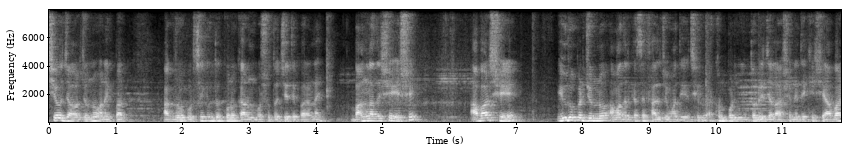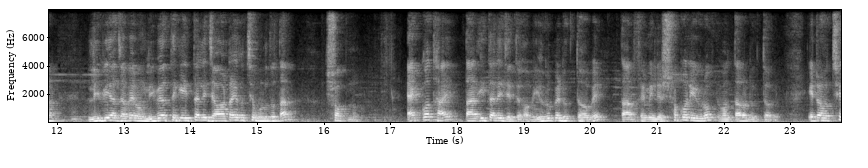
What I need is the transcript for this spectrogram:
সেও যাওয়ার জন্য অনেকবার আগ্রহ করছে, কিন্তু কোনো কারণবশত যেতে পারে নাই। বাংলাদেশে এসে আবার সে ইউরোপের জন্য আমাদের কাছে ফাইল জমা দিয়েছিল। এখন পর্যন্ত রেজাল্ট আসেনি দেখে সে আবার লিবিয়া যাবে এবং লিবিয়া থেকে ইতালি যাওয়াটাই হচ্ছে মূলত তার স্বপ্ন। এক কথায় তার ইতালি যেতে হবে ইউরোপে ঢুকতে হবে তার ফ্যামিলির সকলে ইউরোপ এবং তারও ঢুকতে হবে। এটা হচ্ছে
